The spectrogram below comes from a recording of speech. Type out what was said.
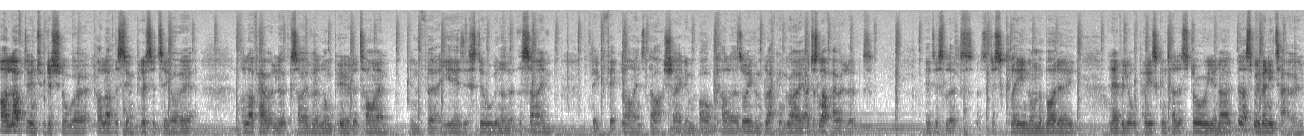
I love doing traditional work. I love the simplicity of it. I love how it looks over a long period of time. In 30 years, it's still going to look the same. Big, thick lines, dark shading, bold colours, or even black and grey. I just love how it looks. It just looks it's just clean on the body, and every little piece can tell a story, you know. That's with any tattoo.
